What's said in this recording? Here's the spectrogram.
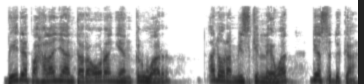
Beda pahalanya antara orang yang keluar, ada orang miskin lewat, dia sedekah.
